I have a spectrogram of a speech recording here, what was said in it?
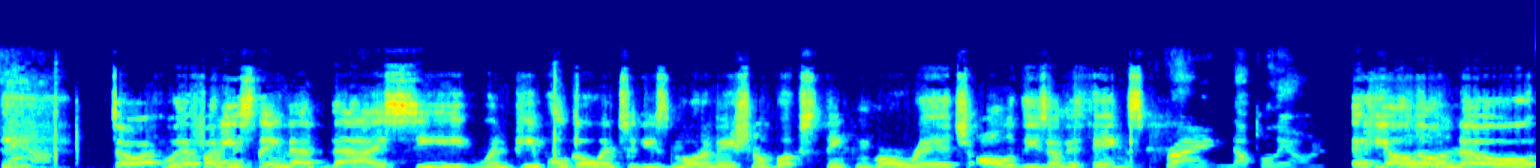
yeah. So well, the funniest thing that that I see when people go into these motivational books, Think and Grow Rich, all of these other things. Right, Napoleon. If y'all don't know,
